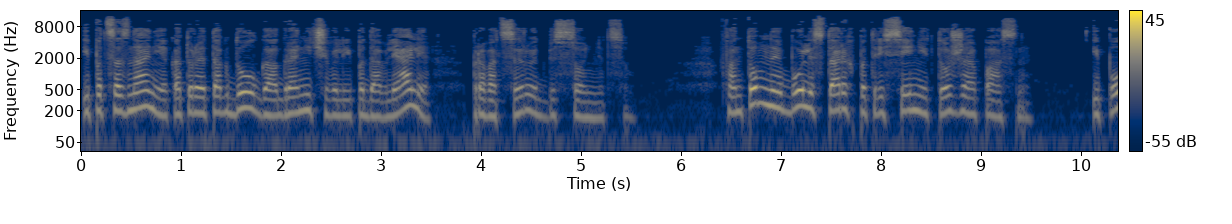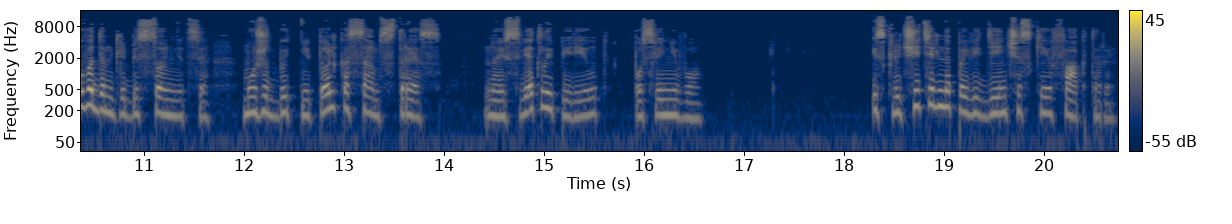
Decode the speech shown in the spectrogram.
и подсознание, которое так долго ограничивали и подавляли, провоцирует бессонницу. Фантомные боли старых потрясений тоже опасны. И поводом для бессонницы может быть не только сам стресс, но и светлый период после него исключительно поведенческие факторы.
